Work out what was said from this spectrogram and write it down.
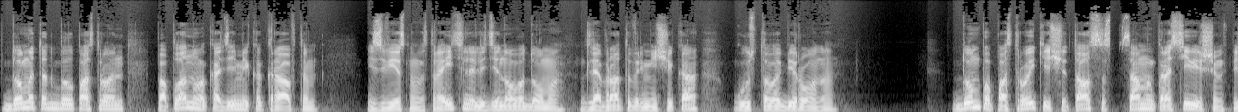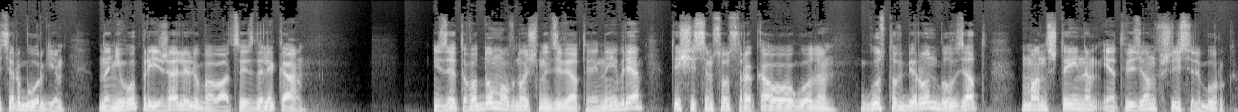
Дом этот был построен по плану академика Крафта, известного строителя ледяного дома, для брата-временщика Густава Берона. Дом по постройке считался самым красивейшим в Петербурге, на него приезжали любоваться издалека. Из этого дома в ночь на 9 ноября 1740 года Густав Берон был взят Манштейном и отвезен в Шлиссельбург.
